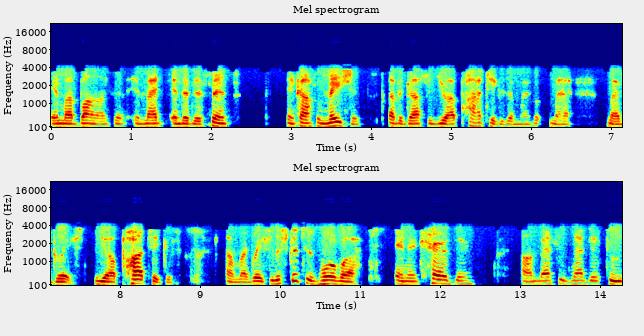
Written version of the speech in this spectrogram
in my bonds and in my in the defense and confirmation of the gospel, you are partakers of my my my grace. You are partakers of my grace. So the scripture is more of a, an encouraging um, message, not just to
